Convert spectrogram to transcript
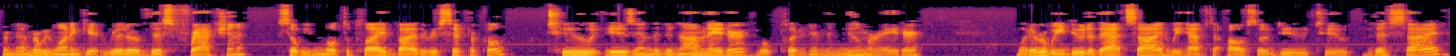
Remember, we want to get rid of this fraction, so we multiply by the reciprocal. 2 is in the denominator, we'll put it in the numerator. Whatever we do to that side, we have to also do to this side.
